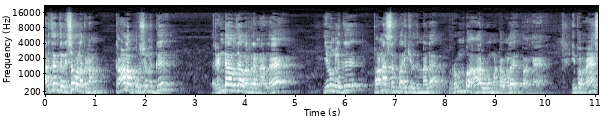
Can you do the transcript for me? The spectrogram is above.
அடுத்து இந்த ரிஷப லக்னம் காலபுருஷனுக்கு ரெண்டாவதாக வர்றதுனால இவங்களுக்கு பணம் சம்பாதிக்கிறது மேலே ரொம்ப ஆர்வம் கொண்டவங்களாக இருப்பாங்க. இப்போ மேச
